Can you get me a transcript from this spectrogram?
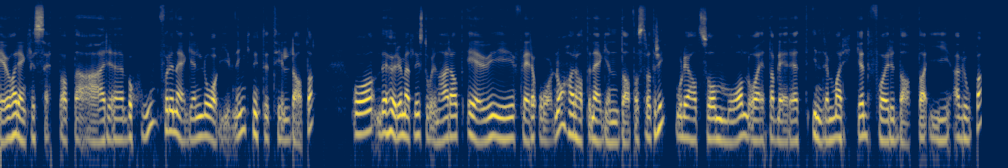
EU har egentlig sett at det er eh, behov for en egen lovgivning knyttet til data. Og det hører jo med til historien her at EU i flere år nå har hatt en egen datastrategi, hvor de har hatt som mål å etablere et indre marked for data i Europa.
